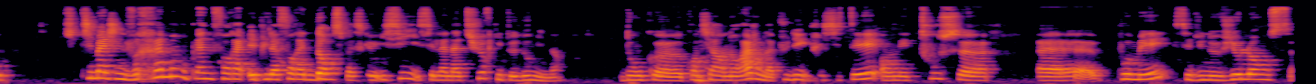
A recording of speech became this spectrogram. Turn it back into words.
donc, tu t'imagines vraiment en pleine forêt. Et puis la forêt dense, parce que ici, c'est la nature qui te domine. Hein. Donc, euh, quand il y a un orage, on n'a plus d'électricité, on est tous euh, euh, paumés. C'est d'une violence,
